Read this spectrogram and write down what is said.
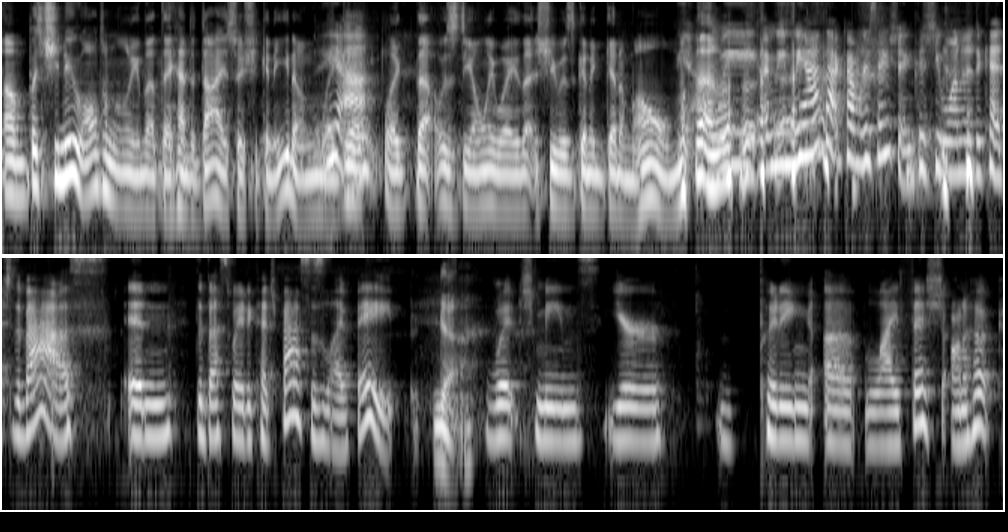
Um, but she knew ultimately that they had to die so she could eat them. Like, Yeah. that- like that was the only way that she was gonna get them home. Yeah, we. I mean, we had that conversation because she wanted to catch the bass, and the best way to catch bass is live bait, yeah, which means you're putting a live fish on a hook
